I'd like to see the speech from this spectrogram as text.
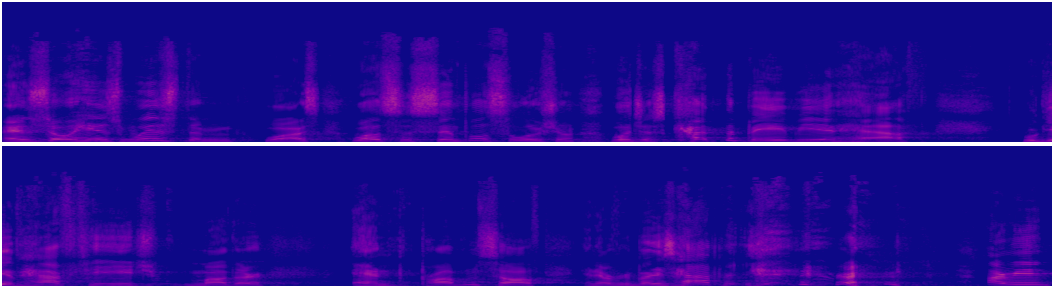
And so his wisdom was well, it's a simple solution. We'll just cut the baby in half, we'll give half to each mother, and problem solved, and everybody's happy. right? I mean,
